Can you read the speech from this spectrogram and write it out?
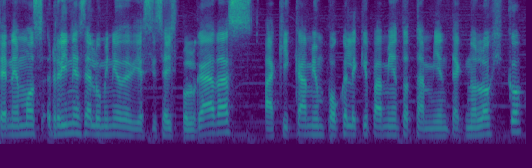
tenemos rines de aluminio de 16 pulgadas. Aquí cambia un poco el equipamiento también tecnológico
